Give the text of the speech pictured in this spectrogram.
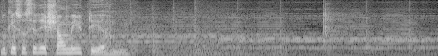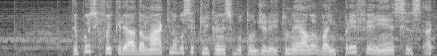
do que se você deixar um meio termo. Depois que foi criada a máquina, você clica nesse botão direito nela, vai em Preferências, aqui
